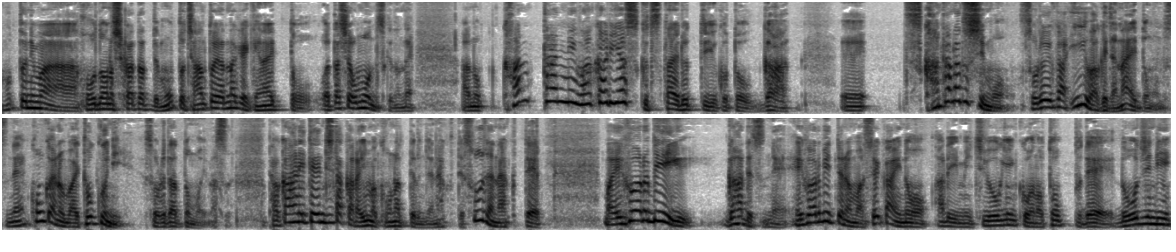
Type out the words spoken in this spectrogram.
本当にまあ、報道の仕方ってもっとちゃんとやんなきゃいけないと、私は思うんですけどね。あの、簡単にわかりやすく伝えるっていうことが、えー、必ずしもそれがいいわけじゃないと思うんですね。今回の場合特にそれだと思います。高派に転じたから今こうなってるんじゃなくて、そうじゃなくて、まあ、FRB がですね、FRB っていうのはまあ世界のある意味中央銀行のトップで、同時に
